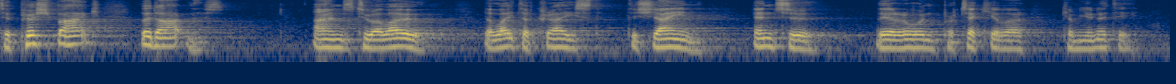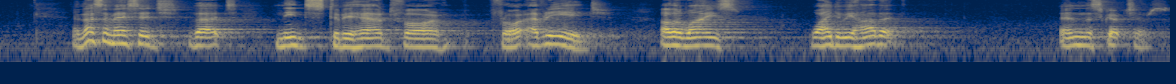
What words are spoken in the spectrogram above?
to push back the darkness and to allow the light of Christ to shine into their own particular community. And that's a message that needs to be heard for, for every age. Otherwise, why do we have it in the scriptures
